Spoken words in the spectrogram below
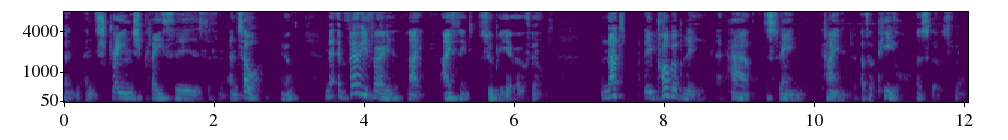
and, and strange places and, and, so on. You know, very, very like I think, superhero films. And that's, they probably have the same kind of appeal as those films.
